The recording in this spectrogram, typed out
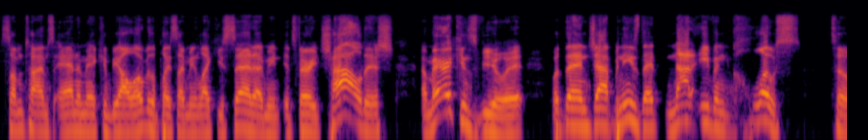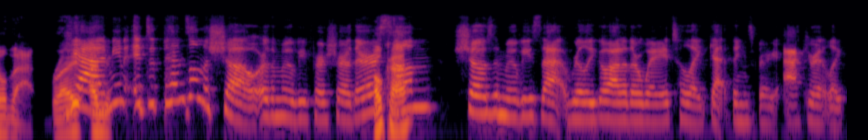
sometimes anime can be all over the place. I mean, like you said, I mean, it's very childish. Americans view it, but then Japanese, that not even close to that, right? Yeah, I I mean- mean, it depends on the show or the movie for sure. There are Okay. some shows and movies that really go out of their way to like get things very accurate. Like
